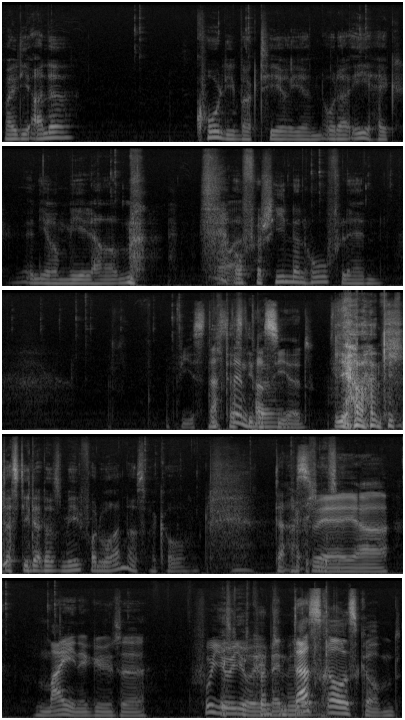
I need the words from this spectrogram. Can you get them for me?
weil die alle Kolibakterien oder EHEC in ihrem Mehl haben. Boah, Auf verschiedenen Hofläden. wie ist das nicht, denn die da- passiert? Ja, nicht, dass die da das Mehl von woanders verkaufen. Das wäre ja meine Güte. Könnte wenn das rauskommt.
